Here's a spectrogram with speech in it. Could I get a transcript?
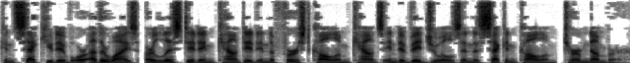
consecutive or otherwise, are listed and counted in the first column counts individuals and the second column term number.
